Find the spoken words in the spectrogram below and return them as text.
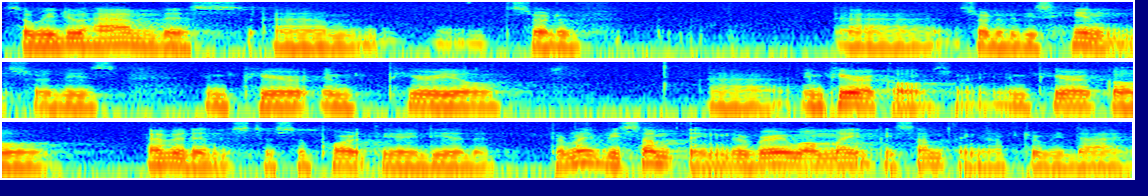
So we do have this um, sort of uh, sort of these hints or these imper- imperial uh, empirical sorry, empirical evidence to support the idea that there might be something. There very well might be something after we die.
